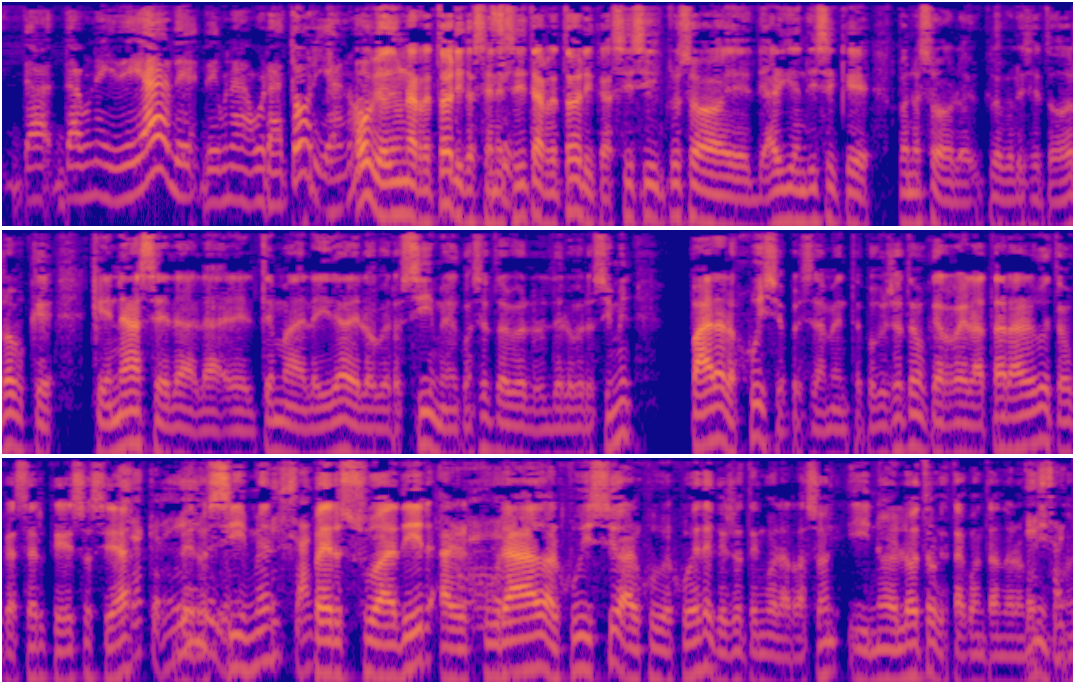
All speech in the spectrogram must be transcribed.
da, da, una idea de, una oratoria, ¿no? Obvio, de una retórica, se necesita retórica. Sí, sí, incluso alguien dice que, bueno, eso creo que lo dice Todorov, que, que nace el tema de la idea de lo verosímil, el concepto de lo verosímil, para los juicios precisamente, porque yo tengo que relatar algo y tengo que hacer que eso sea, verosímil, persuadir al jurado, al juicio, al juez de que yo tengo la razón y no el otro que está contando lo mismo.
